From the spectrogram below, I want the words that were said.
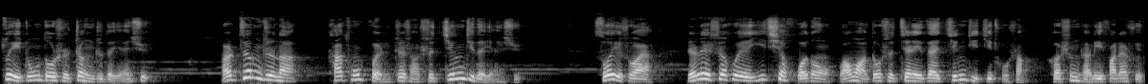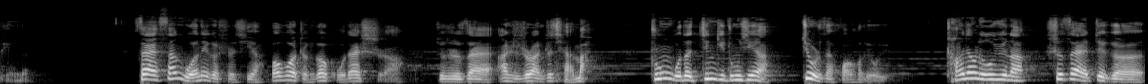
最终都是政治的延续，而政治呢，它从本质上是经济的延续。所以说呀，人类社会一切活动往往都是建立在经济基础上和生产力发展水平的。在三国那个时期啊，包括整个古代史啊，就是在安史之乱之前吧，中国的经济中心啊就是在黄河流域，长江流域呢是在这个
